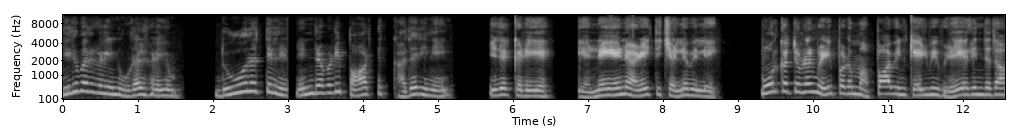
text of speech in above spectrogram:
இருவர்களின் உடல்களையும் தூரத்தில் நின்றபடி பார்த்து கதறினேன். இதற்கிடையே என்னை ஏன் அழைத்துச் செல்லவில்லை? மூர்க்கத்துடன் வெளிப்படும் அப்பாவின் கேள்வி விளையறிந்ததா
